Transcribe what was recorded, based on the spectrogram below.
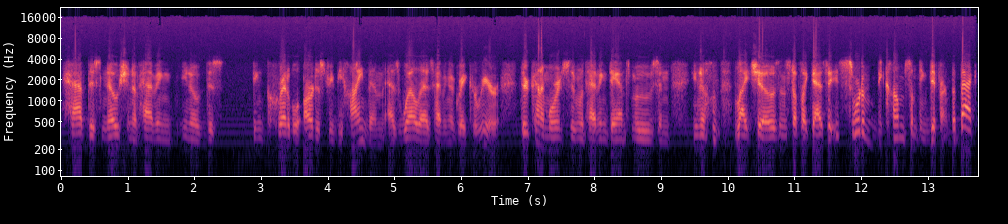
have this notion of having, you know, this incredible artistry behind them as well as having a great career. They're kind of more interested with having dance moves and, you know, light shows and stuff like that. So it's sort of become something different. But back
